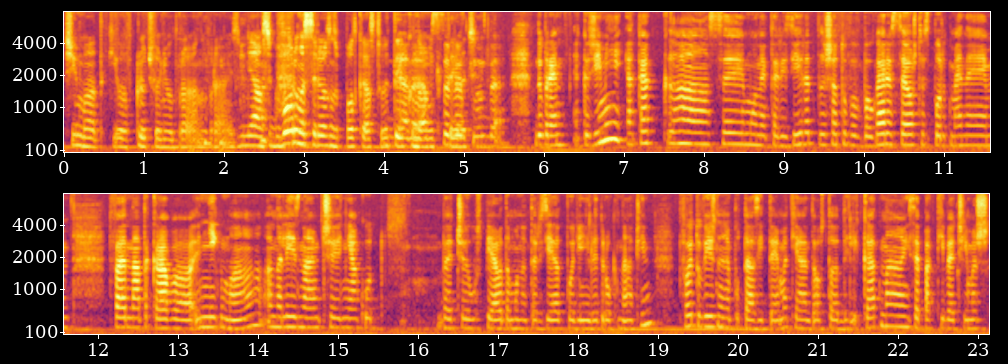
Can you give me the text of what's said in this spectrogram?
ще има такива включвания от време на време. Извинявам се, говорим сериозно за подкастовете да, и економиката. Да, да. Добре, кажи ми, а как а, се монетаризират, защото в България все още според мен е това е една такава енигма. А, нали, знаем, че някои от вече успяват да монетаризират по един или друг начин. Твоето виждане по тази тема, тя е доста деликатна и все пак ти вече имаш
